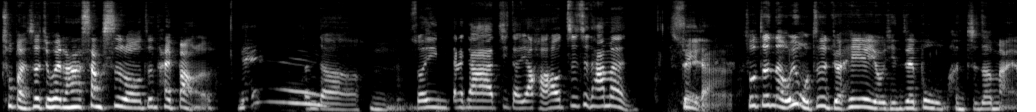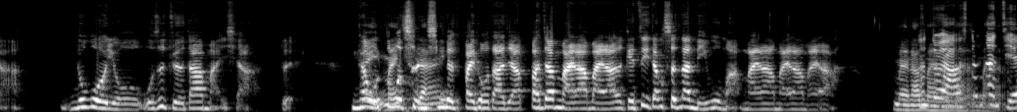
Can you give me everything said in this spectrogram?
出版社就会让它上市喽，真太棒了，yeah! 真的，嗯，所以大家记得要好好支持他们。是的，说真的，因为我真的觉得《黑夜游行》这部很值得买啊，如果有，我是觉得大家买一下。对，你看我多么诚心的拜托大家，大家买啦买啦，给自己当圣诞礼物嘛，买啦买啦买啦。买了，买了，对啊，圣诞节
